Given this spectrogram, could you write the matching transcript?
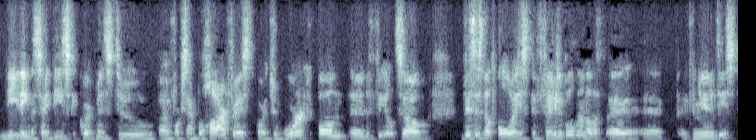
needing, let's say, these equipments to, uh, for example, harvest or to work on uh, the field. So this is not always available in a lot of uh, uh, communities.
